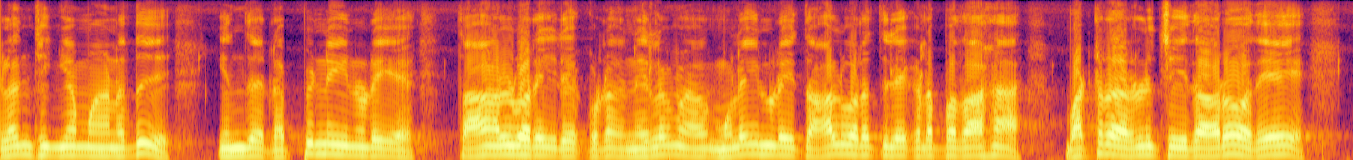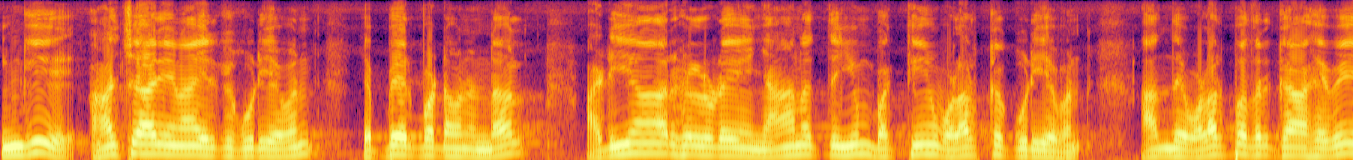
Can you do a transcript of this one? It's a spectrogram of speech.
இளஞ்சிங்கமானது இந்த நப்பிண்ணையினுடைய தாழ்வரையிலே கூட நில முலையினுடைய தாழ்வரத்திலே கிடப்பதாக பட்டர் அருள் செய்தாரோ அதே இங்கு ஆச்சாரியனாக இருக்கக்கூடியவன் எப்பேற்பட்டவன் என்றால் அடியார்களுடைய ஞானத்தையும் பக்தியும் வளர்க்கக்கூடியவன். அந்த வளர்ப்பதற்காகவே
